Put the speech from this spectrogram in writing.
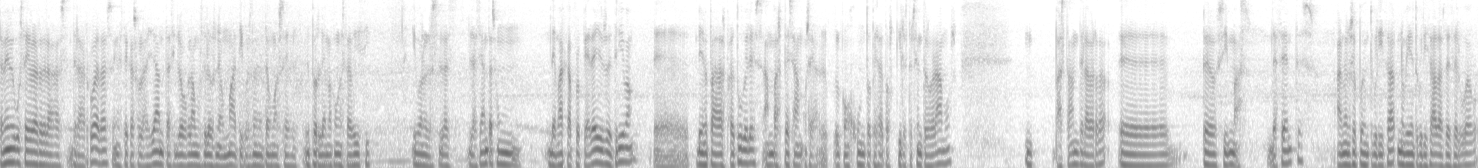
También me gustaría hablar de las, de las ruedas, en este caso las llantas, y luego hablamos de los neumáticos, donde tengo más el, problema con esta bici. Y bueno, las, las, llantas son de marca propia de ellos, de Triban, eh, bien preparadas para túbeles, ambas pesan, o sea, el, conjunto pesa 2 kilos 300 gramos, bastante la verdad, eh, pero sin más, decentes, al menos se pueden tubulizar, no vienen tuburizadas desde luego,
